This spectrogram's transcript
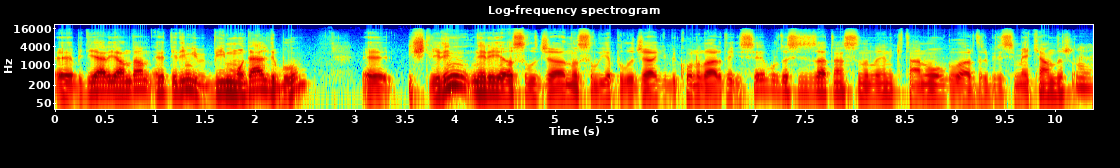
E, bir diğer yandan evet dediğim gibi bir modeldi bu. E, işlerin nereye asılacağı, nasıl yapılacağı gibi konularda ise burada sizi zaten sınırlayan iki tane olgu vardır. Birisi mekandır, Evet.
